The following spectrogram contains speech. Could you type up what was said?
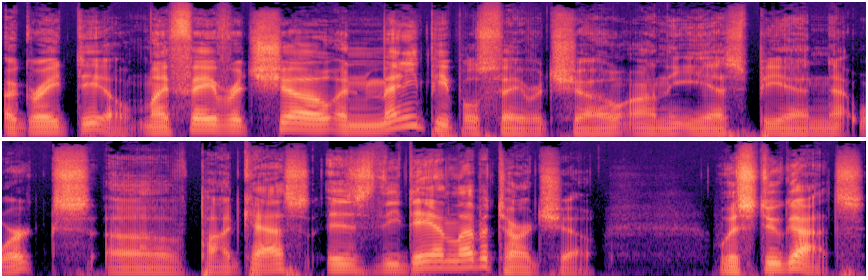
a great deal. My favorite show, and many people's favorite show on the ESPN networks of podcasts, is the Dan Le Batard Show with Stugotz.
